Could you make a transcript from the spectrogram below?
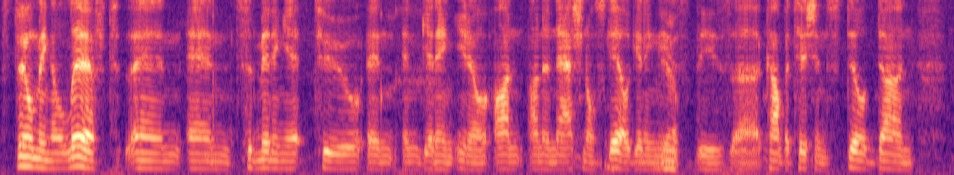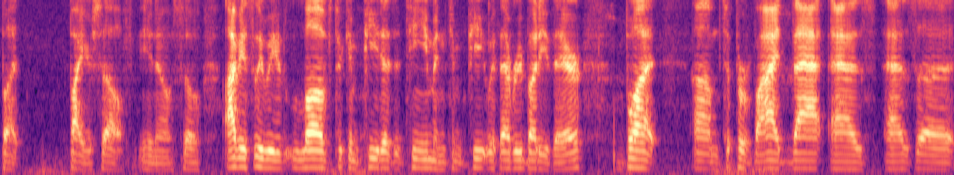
filming a lift and and submitting it to and and getting you know on on a national scale getting Yep. these these uh, competitions still done but by yourself you know so obviously we love to compete as a team and compete with everybody there but um, to provide that as as a,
